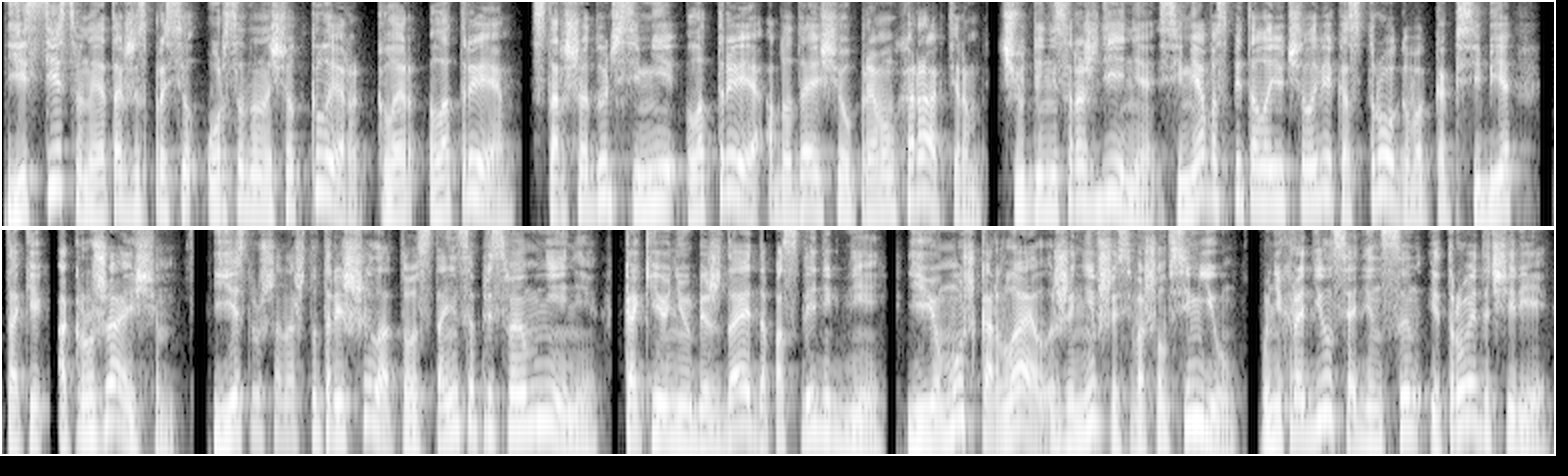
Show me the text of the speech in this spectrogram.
Естественно, я также спросил Орсона насчет Клэр, Клэр Латрея. Старшая дочь семьи Латрея, обладающая упрямым характером, чуть ли не с рождения. Семья воспитала ее человека строгого как к себе, так и окружающим. Если уж она что-то решила, то останется при своем мнении, как ее не убеждает до последних дней. Ее муж Карлайл, женившись, вошел в семью. У них родился один сын и трое дочерей.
